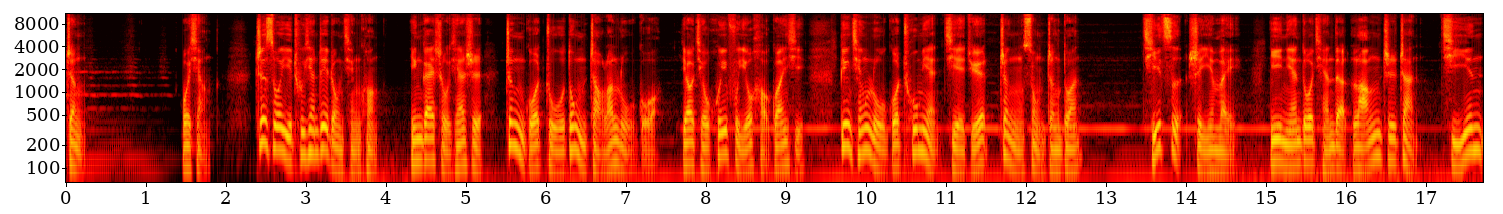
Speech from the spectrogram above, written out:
郑。”我想，之所以出现这种情况，应该首先是郑国主动找了鲁国，要求恢复友好关系，并请鲁国出面解决郑宋争端；其次是因为一年多前的狼之战。起因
